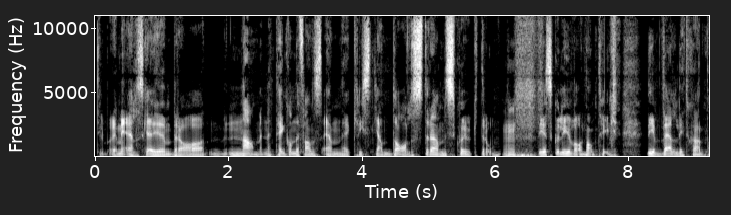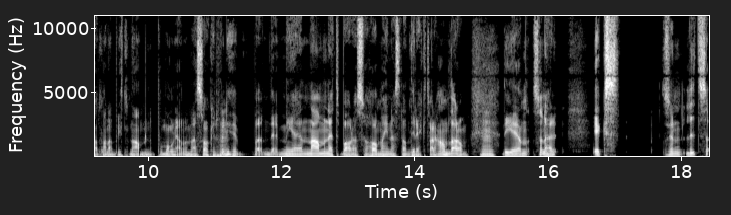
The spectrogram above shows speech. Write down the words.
Till börja med älskar jag ju en bra namn. Tänk om det fanns en Christian Dahlströms sjukdom. Mm. Det skulle ju vara någonting. Det är väldigt skönt att man har bytt namn på många av de här sakerna. För Mm. det, är- med namnet bara så hör man ju nästan direkt vad det handlar om. Mm. Det är en sån här ex, så en lite, så,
